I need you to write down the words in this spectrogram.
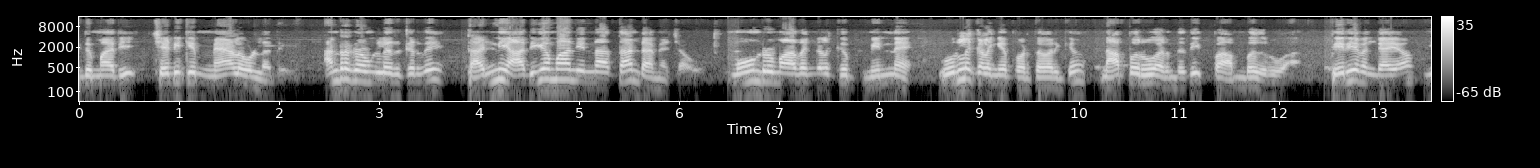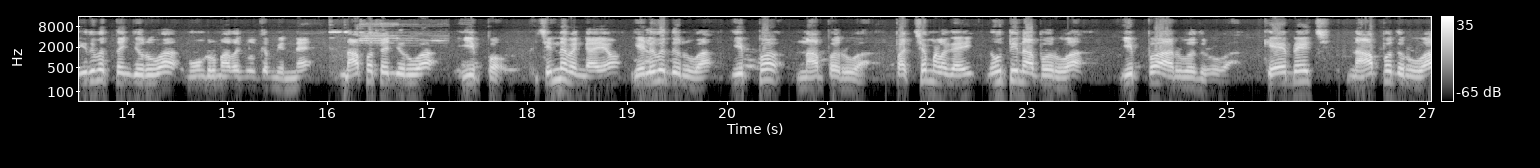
இது மாதிரி செடிக்கு மேலே உள்ளது. அண்டர் கிரவுண்டில் இருக்கிறது தண்ணி அதிகமாக நின்னா தான் டேமேஜ் ஆகும். மூன்று மாதங்களுக்கு முன்னே உருளைக்கிழங்கை பொறுத்த வரைக்கும் நாற்பது ரூபா இருந்தது இப்போ ஐம்பது ரூபா. பெரிய வெங்காயம் இருபத்தஞ்சு ரூபா மூன்று மாதங்களுக்கு முன்ன நாற்பத்தஞ்சு ரூபா இப்போ. சின்ன வெங்காயம் எழுபது ரூபா இப்போ நாற்பது ரூபா. பச்சை மிளகாய் நூற்றி நாற்பது ரூபா இப்போ அறுபது ரூபா. கேபேஜ் நாற்பது ரூபா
